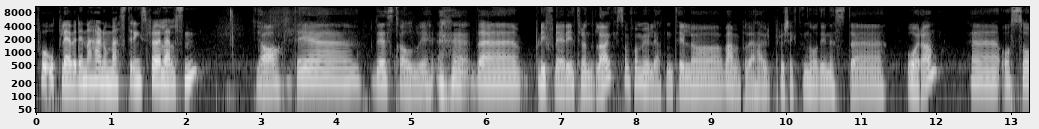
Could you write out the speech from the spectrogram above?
få oppleve denne her mestringsfølelsen? Ja, det, det, skal vi. Det blir flere i Trøndelag som får muligheten til å være med på det her prosjektet nå de neste årene. Eh, og så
